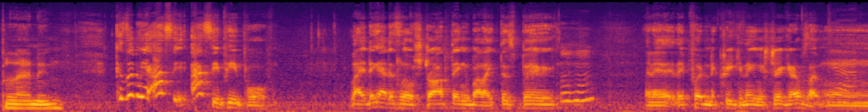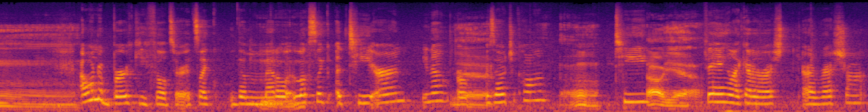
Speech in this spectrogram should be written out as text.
Planning. Cause I mean, I see, I see people like they got this little straw thing about like this big, hmm and they, they put in the creek and they was drinking. I was like, mm, I want a Berkey filter. It's like the metal. It looks like a tea urn. You know, or Yeah. is that what you call them? uh, Tea. oh yeah. Thing like at a, rest- a restaurant,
